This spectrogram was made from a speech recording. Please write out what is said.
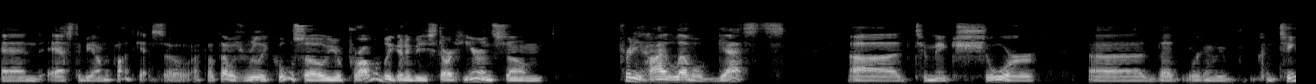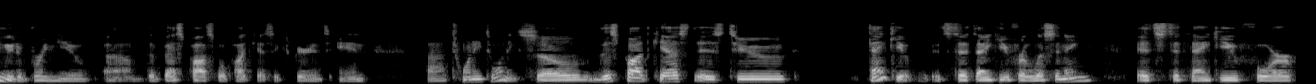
and asked to be on the podcast. So I thought that was really cool. So you're probably going to be start hearing some pretty high level guests uh, to make sure uh, that we're going to continue to bring you um, the best possible podcast experience in 2020. Uh, so this podcast is to thank you. It's to thank you for listening. It's to thank you for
